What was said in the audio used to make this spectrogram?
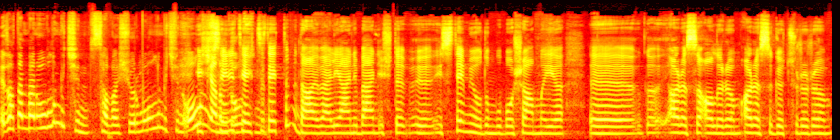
E zaten ben oğlum için savaşıyorum. Oğlum için oğlum Hiç yanımda seni olsun tehdit dedi. etti mi daha evvel? Yani ben işte e, istemiyordum bu boşanmayı, e, arası alırım, arası götürürüm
